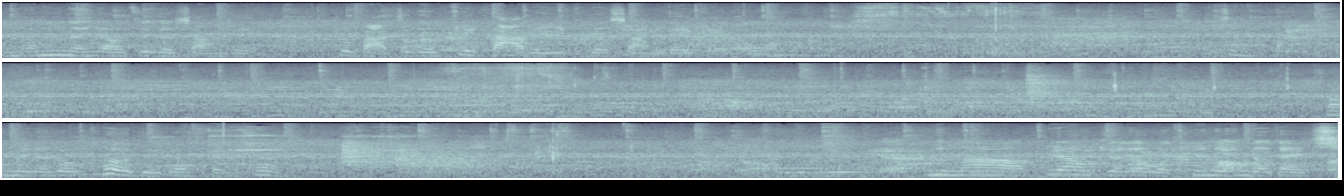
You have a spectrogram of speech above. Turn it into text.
我能不能要这个扇贝，就把这个最大的一颗扇贝给了我。上面的肉特别的肥厚。你们啊，不要觉得我天天都在吃，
